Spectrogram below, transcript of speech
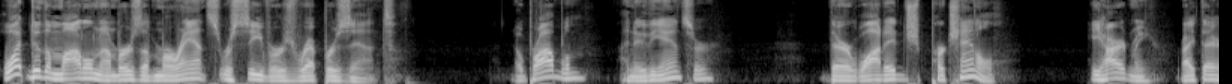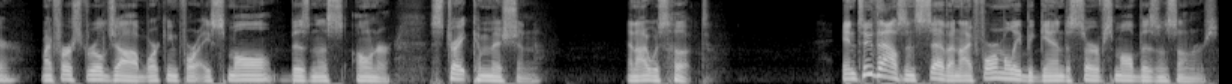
What do the model numbers of Marantz receivers represent? No problem. I knew the answer. Their wattage per channel. He hired me right there my first real job working for a small business owner, straight commission, and I was hooked. In 2007, I formally began to serve small business owners.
